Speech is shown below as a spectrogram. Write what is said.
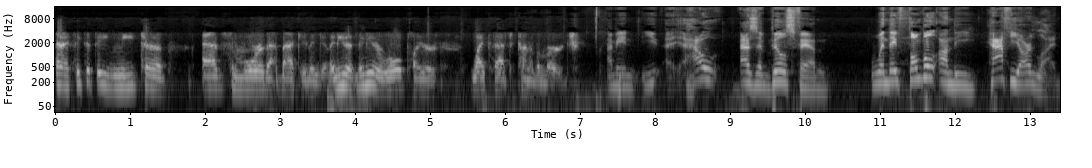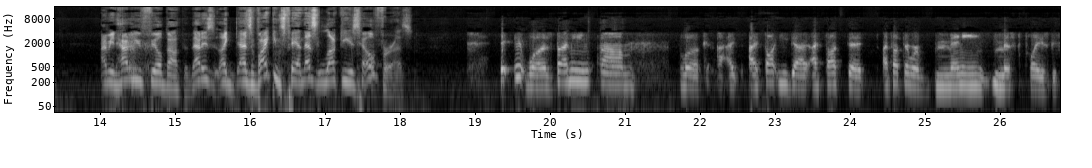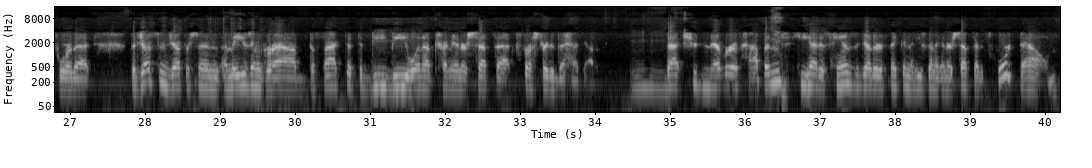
and I think that they need to add some more of that back in again. They need a they need a role player like that to kind of emerge. I mean, you how as a Bills fan, when they fumble on the half yard line, I mean, how do you feel about that? That is like as a Vikings fan, that's lucky as hell for us. It, it was, but I mean, um, look, I I thought you guys, I thought that I thought there were many missed plays before that. The Justin Jefferson amazing grab, the fact that the DB went up trying to intercept that frustrated the heck out of me. Mm-hmm. That should never have happened. He had his hands together thinking that he's going to intercept that. It's fourth down.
